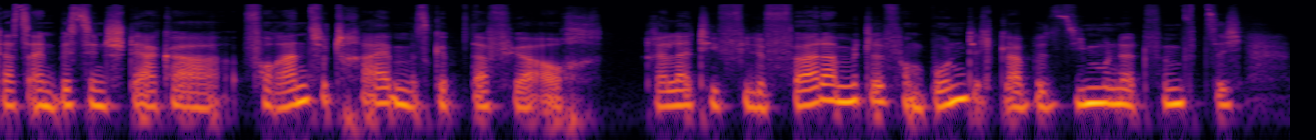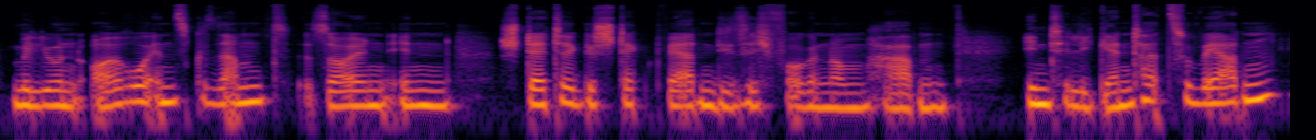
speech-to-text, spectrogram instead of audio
das ein bisschen stärker voranzutreiben. Es gibt dafür auch relativ viele Fördermittel vom Bund. Ich glaube, 750 Millionen Euro insgesamt sollen in Städte gesteckt werden, die sich vorgenommen haben, intelligenter zu werden.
